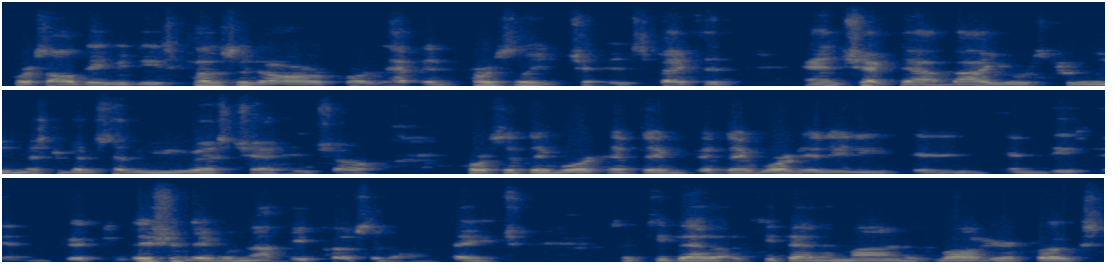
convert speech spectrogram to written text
Of course, all DVDs posted are, of course, have been personally ch- inspected and checked out by yours truly, Mr. WWUS Chad Henshaw. Of course, if they weren't if they if they weren't in any in in, these, in good condition, they will not be posted on the page. So keep that keep that in mind as well here, folks.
